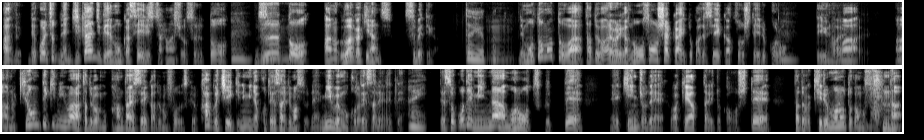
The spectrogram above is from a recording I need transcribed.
ある。で、これちょっとね、時間軸でもう一回整理した話をすると、うんずーっと、あの、上書きなんですよ。すべてが。どういうこと、うんで、もともとは、例えば我々が農村社会とかで生活をしている頃っうんていうのは、はいあの、基本的には、例えば反対成果でもそうですけど、各地域にみんな固定されてますよね。身分も固定されてて。はい。で、そこでみんな物を作って、えー近所で分け合ったりとかをして、例えば着るものとかもそんな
